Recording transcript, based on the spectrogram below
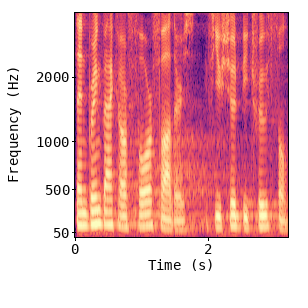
Then bring back our forefathers if you should be truthful.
